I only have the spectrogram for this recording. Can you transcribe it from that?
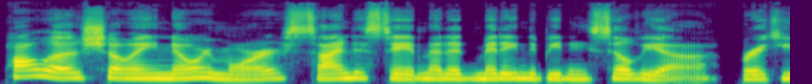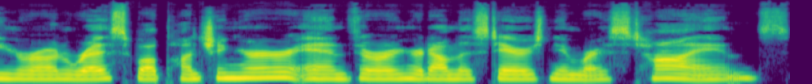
Paula, showing no remorse, signed a statement admitting to beating Sylvia, breaking her own wrist while punching her and throwing her down the stairs numerous times.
